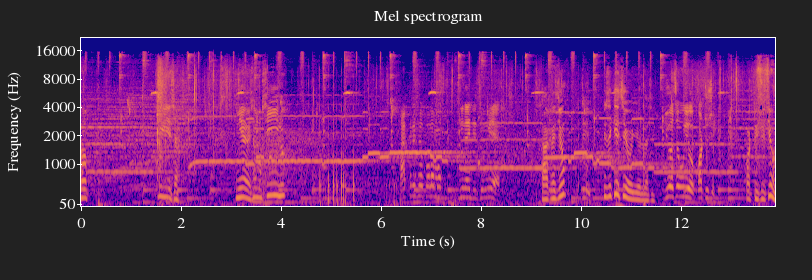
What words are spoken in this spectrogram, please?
सब उयो छ यहाँ रहेछ मसिनो फाक्रे च्याउ यो चाहिँ के चाहिँ हो यो चाहिँ यो चाहिँ उयो कटुसी कटुसी च्याउ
